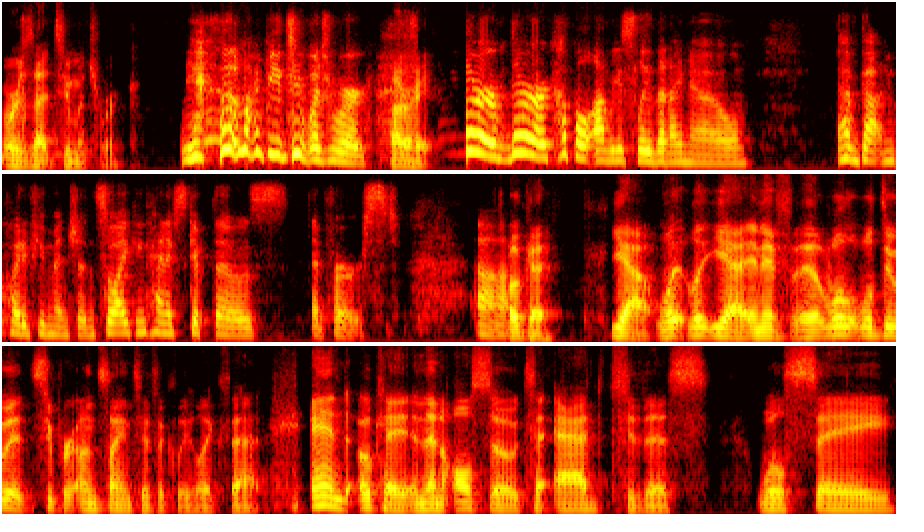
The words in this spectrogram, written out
or is that too much work? Yeah, that might be too much work. all right. There are there are a couple obviously that I know have gotten quite a few mentions, so I can kind of skip those at first. Um, okay. Yeah let, let- yeah and if uh, we'll we'll do it super unscientifically like that. And okay and then also to add to this we'll say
